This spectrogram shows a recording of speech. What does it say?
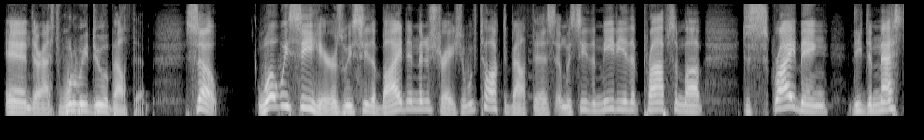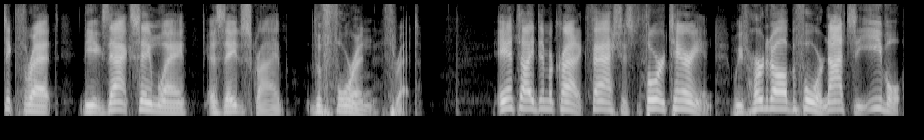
And they're asked, what do we do about them? So what we see here is we see the Biden administration, we've talked about this, and we see the media that props them up describing the domestic threat the exact same way as they describe the foreign threat anti democratic, fascist, authoritarian. We've heard it all before Nazi, evil.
